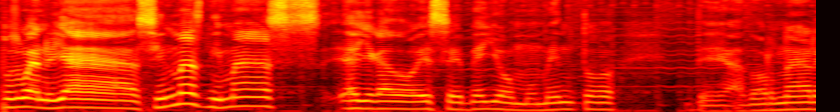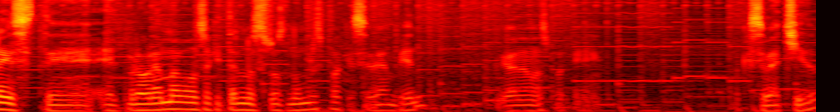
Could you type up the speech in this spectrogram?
Pues bueno, ya sin más ni más, ha llegado ese bello momento de adornar este el programa. Vamos a quitar nuestros nombres para que se vean bien. Y nada más para que, para que se vea chido.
